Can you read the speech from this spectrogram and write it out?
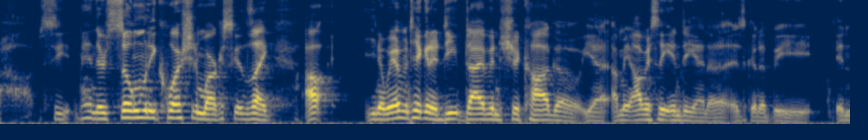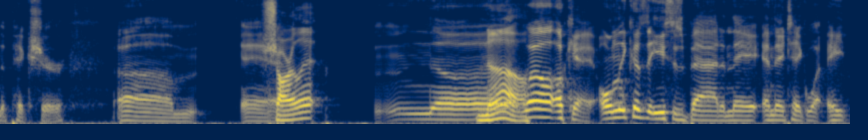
oh, see, man, there's so many question marks. It's like, i you know, we haven't taken a deep dive into Chicago yet. I mean, obviously Indiana is gonna be in the picture. Um, and Charlotte? no, No. Well, okay, only because the East is bad, and they and they take what eight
